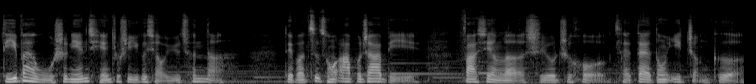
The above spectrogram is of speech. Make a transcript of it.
迪拜五十年前就是一个小渔村呐，对吧？自从阿布扎比发现了石油之后，才带动一整个。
